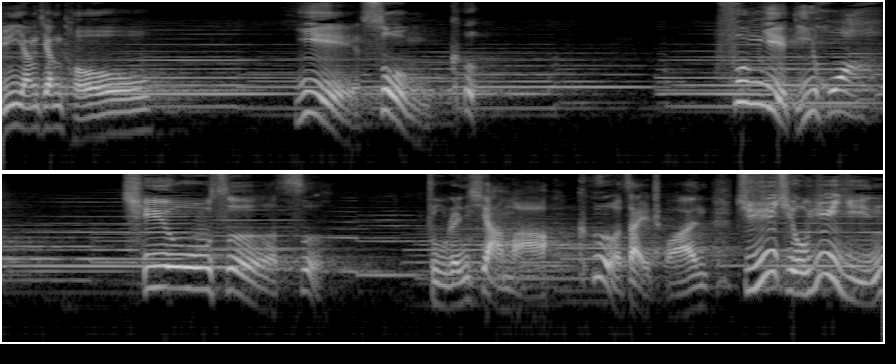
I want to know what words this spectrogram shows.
浔阳江头夜送客，枫叶荻花秋瑟瑟。主人下马客在船，举酒欲饮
